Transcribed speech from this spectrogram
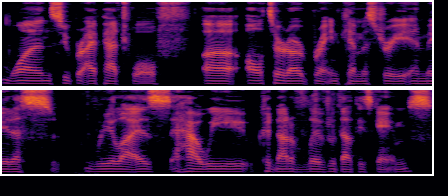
one Super Eyepatch Wolf uh, altered our brain chemistry and made us realize how we could not have lived without these games.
